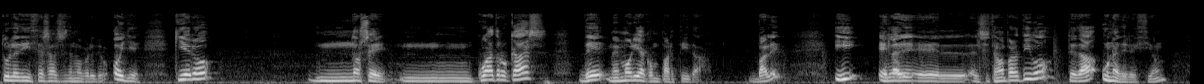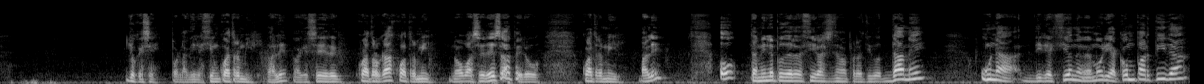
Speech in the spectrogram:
tú le dices al sistema operativo, oye, quiero, no sé, 4K mm, de memoria compartida, ¿vale? Y el, sistema operativo te da una dirección yo qué sé, por la dirección 4000, ¿vale? Para que sea 4K 4000. No va a ser esa, pero 4000, ¿vale? O también le puedes decir al sistema operativo, dame una dirección de memoria compartida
